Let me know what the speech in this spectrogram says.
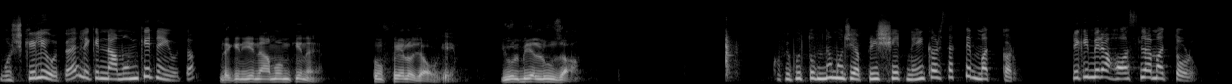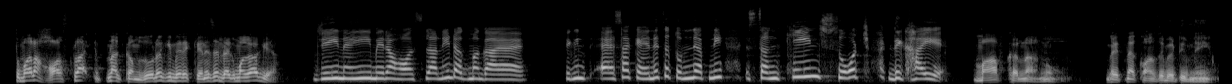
मुश्किल ही होता है लेकिन नामुमकिन नहीं होता। लेकिन ये नामुमकिन है तुम फेल हो जाओगे। You will be a loser Vibhu तुम ना मुझे अप्रिशिएट नहीं कर सकते मत करो। लेकिन मेरा हौसला मत तोड़ो। तुम्हारा हौसला इतना कमज़ोर है कि मेरे कहने से डगमगा गया। जी नहीं मेरा हौसला नहीं डगमगाया है। लेकिन ऐसा कहने से तुमने अपनी संकीर्ण सोच दिखाई है। माफ़ करना अनु मैं इतना कॉन्जर्वेटिव नहीं हूँ।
